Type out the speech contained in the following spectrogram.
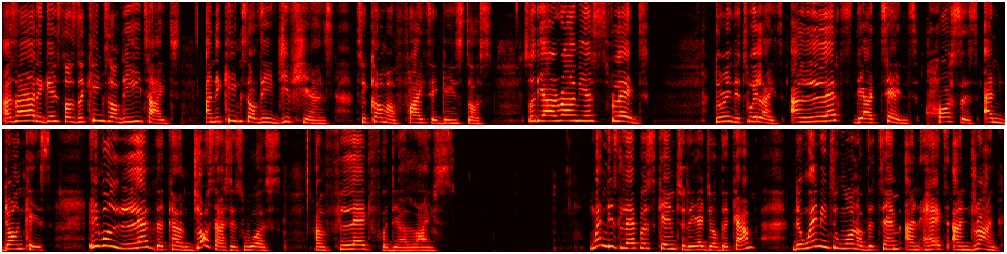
has hired against us the kings of the Hittites and the kings of the Egyptians to come and fight against us. So the Arameans fled during the twilight and left their tents, horses, and donkeys, even left the camp just as it was, and fled for their lives. When these lepers came to the edge of the camp, they went into one of the tents and ate and drank,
